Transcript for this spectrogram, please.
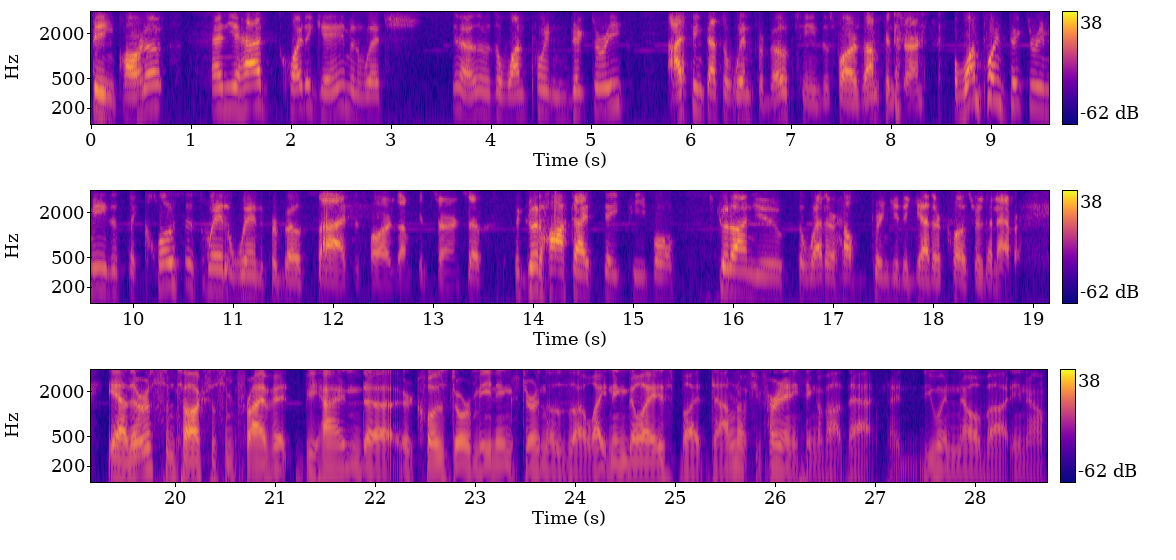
being part of. And you had quite a game in which, you know, there was a one point victory I think that's a win for both teams as far as I'm concerned. a one point victory means it's the closest way to win for both sides as far as I'm concerned. So the good Hawkeye State people, good on you. The weather helped bring you together closer than ever. Yeah, there was some talks of some private behind uh, or closed door meetings during those uh, lightning delays, but I don't know if you've heard anything about that. You wouldn't know about you know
